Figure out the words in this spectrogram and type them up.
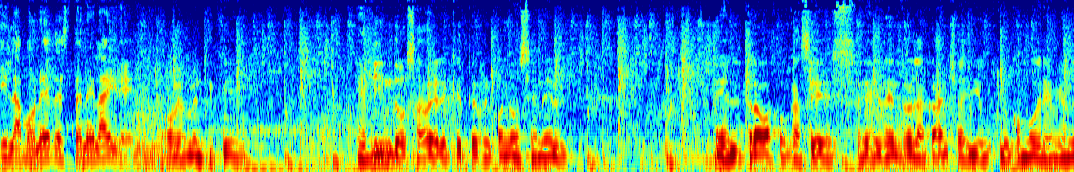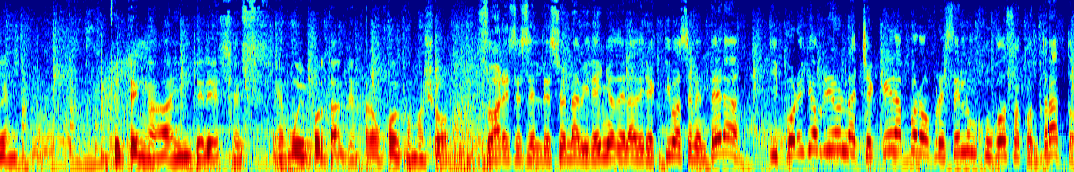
y la moneda está en el aire. Obviamente que es lindo saber que te reconocen el, el trabajo que haces eh, dentro de la cancha y un club como gremio que, que tenga intereses es muy importante para un jugador como yo. Suárez es el deseo navideño de la directiva cementera y por ello abrieron la chequera para ofrecerle un jugoso contrato.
